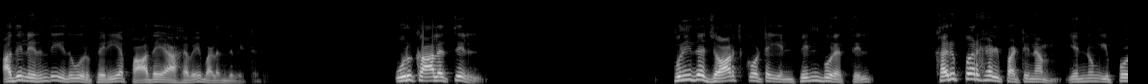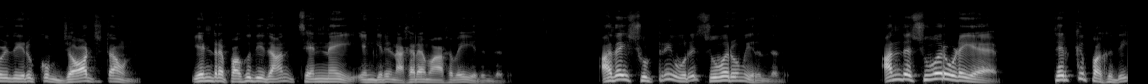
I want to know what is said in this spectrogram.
அதிலிருந்து இது ஒரு பெரிய பாதையாகவே வளர்ந்துவிட்டது. ஒரு காலத்தில் புனித ஜார்ஜ் கோட்டையின் பின்புறத்தில் கருப்பர்கள் பட்டினம் என்னும் இப்பொழுது இருக்கும் ஜார்ஜ் டவுன் என்ற பகுதிதான் சென்னை என்கிற நகரமாகவே இருந்தது. அதை சுற்றி ஒரு சுவரும் இருந்தது. அந்த சுவருடைய தெற்கு பகுதி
